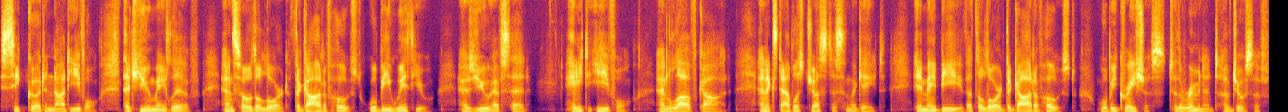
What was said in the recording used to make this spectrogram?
Seek good and not evil, that you may live. And so the Lord, the God of hosts, will be with you, as you have said hate evil, and love God, and establish justice in the gate. It may be that the Lord, the God of hosts, will be gracious to the remnant of Joseph.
